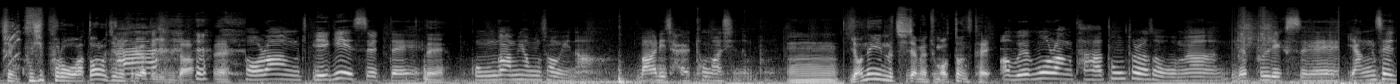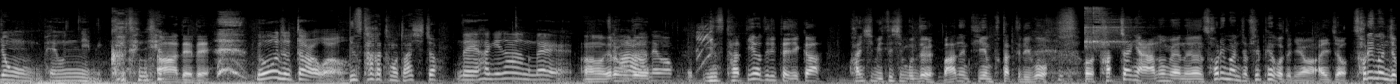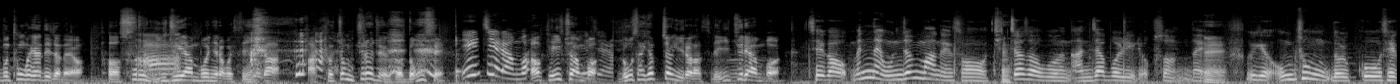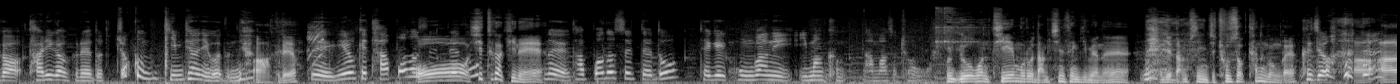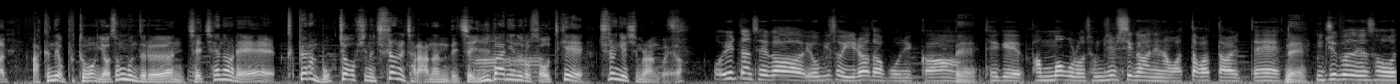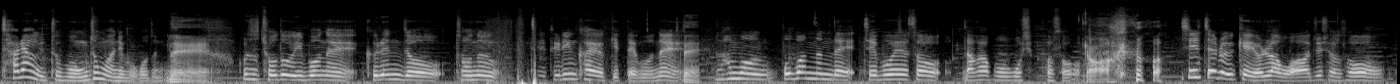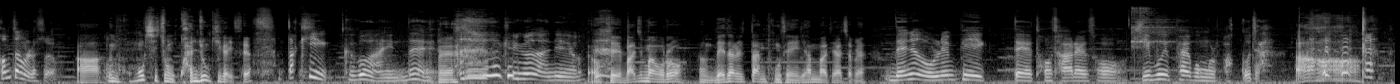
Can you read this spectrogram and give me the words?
지금 90%가 떨어지는 아. 소리가 들립니다. 네. 저랑 얘기했을 때 네. 공감 형성이나 말이 잘 통하시는 분. 음, 연예인으로 치자면 좀 어떤 스타일? 아, 외모랑 다 통틀어서 보면 넷플릭스에 양세종 배우님 있거든요. 아, 네네. 너무 좋더라고요. 인스타 같은 것도 하시죠? 네, 하긴 하는데 어, 잘안 여러분들 해갖고. 인스타 띄워드릴 테니까 관심 있으신 분들 많은 DM 부탁드리고 어, 답장이 안 오면은 서류 면접 실패거든요. 알죠? 서류 면접은 통과해야 되잖아요. 어, 술은 아. 2주에 한 번이라고 했으니까 아 그거 좀 줄여줘요. 그거 너무 세. 일주일에 한 번? 아, 오케이 일주일에 한 번. 일주일에 노사 협정이 일어났을 때 일주일에 한 번. 제가 맨날 운전만 해서 뒷좌석은 앉아볼 일이 없었는데 네. 이게 엄청 넓고 제가 다리가 그래도 조금 긴 편이거든요. 아 그래요? 네, 이렇게 다 뻗었을 오 때도 시트가 기네. 네, 다 뻗었을 때도 되게 공간이 이만큼 남아서 좋은 거. 그럼 요번 DM으로 남친 생기면은 이제 남친이 이제 조수석 타는 건가요? 그죠? 아, 아, 아, 근데 보통 여성분들은 제 채널에 특별한 목적 없이는 출연을 잘 안 하는데 진짜 일반인으로서 어떻게 출연 결심을 한 거예요? 어, 일단 제가 여기서 일하다 보니까 네. 되게 밥 먹으러 점심시간이나 왔다 갔다 할때이 네. 주변에서 차량 유튜브 엄청 많이 보거든요. 네. 그래서 저도 이번에 그랜저 저는 제 드림카였기 때문에 네. 한번 뽑았는데 제보해서 나가보고 싶어서 아, 실제로 이렇게 연락 와주셔서 깜짝 놀랐어요. 아, 그럼 혹시 좀 관종기가 있어요? 딱히 그건 아닌데 네. 그건 아니에요. 오케이. 마지막으로 메달을 딴 동생에게 한마디 하자면. 내년 올림픽 때 더 잘해서 GV80으로 바꾸자. 아.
